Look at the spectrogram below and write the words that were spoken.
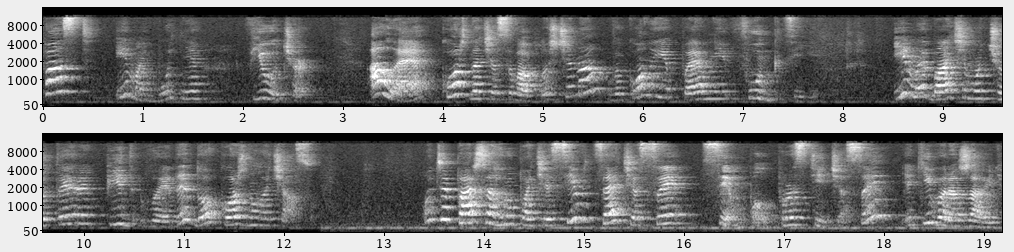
past і майбутнє future. Але кожна часова площина виконує певні функції. І ми бачимо чотири підвиди до кожного часу. Отже, перша група часів це часи simple, прості часи, які виражають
